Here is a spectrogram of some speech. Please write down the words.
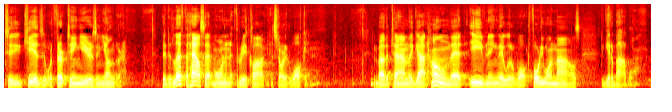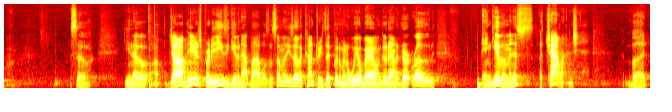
to kids that were 13 years and younger that had left the house that morning at 3 o'clock and started walking. And by the time they got home that evening, they would have walked 41 miles to get a Bible. So you know, job here is pretty easy giving out Bibles. In some of these other countries, they put them in a wheelbarrow and go down a dirt road and give them, and it's a challenge. But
